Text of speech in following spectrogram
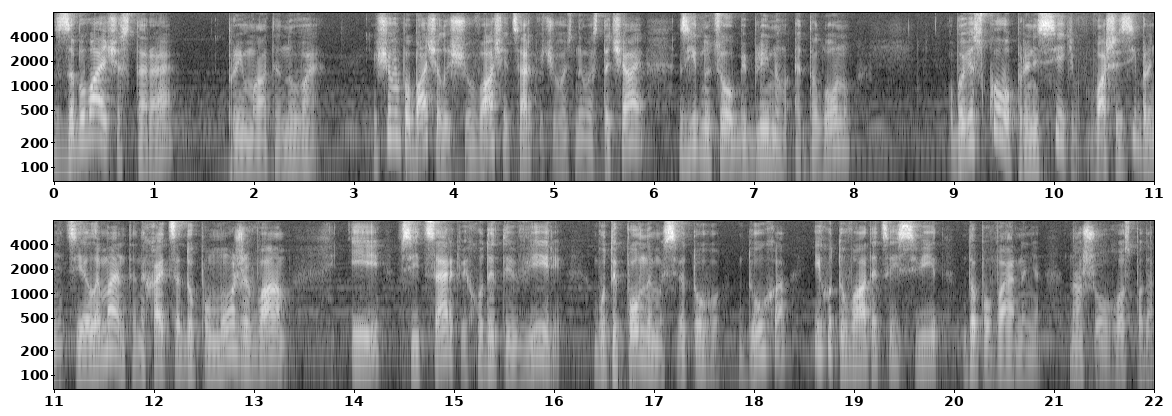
забуваючи старе, приймати нове. Якщо ви побачили, що в вашій церкві чогось не вистачає, згідно цього біблійного еталону, обов'язково принесіть в ваше зібрання ці елементи. Нехай це допоможе вам і всій церкві ходити в вірі, бути повними Святого Духа і готувати цей світ до повернення нашого Господа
